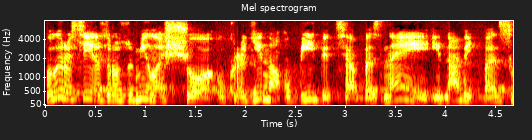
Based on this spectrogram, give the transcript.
Коли Росія зрозуміла, що Україна обійдеться без неї і навіть без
